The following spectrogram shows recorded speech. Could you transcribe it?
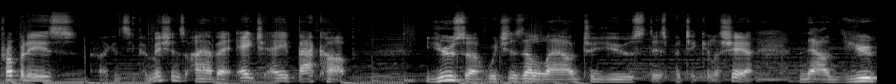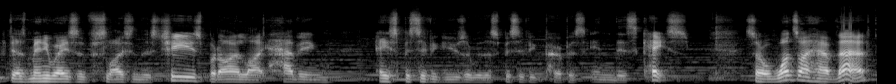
properties, I can see permissions. I have a HA backup user which is allowed to use this particular share. Now you there's many ways of slicing this cheese, but I like having a specific user with a specific purpose in this case. So once I have that,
